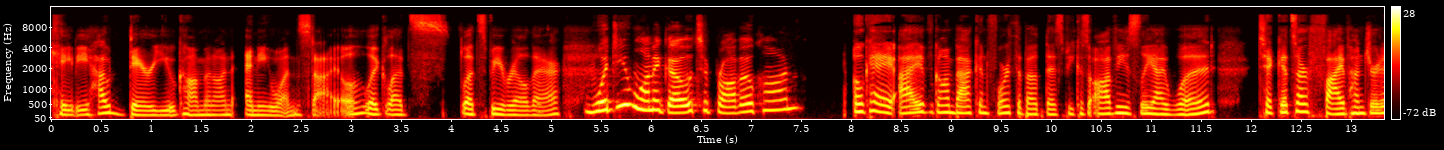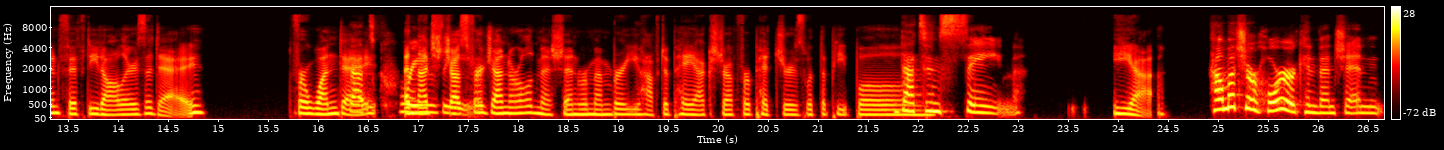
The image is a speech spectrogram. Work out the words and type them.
katie how dare you comment on anyone's style like let's let's be real there Would you want to go to BravoCon? okay i've gone back and forth about this because obviously i would tickets are $550 a day for one day That's crazy. and that's just for general admission remember you have to pay extra for pictures with the people That's and- insane. yeah How much are horror convention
